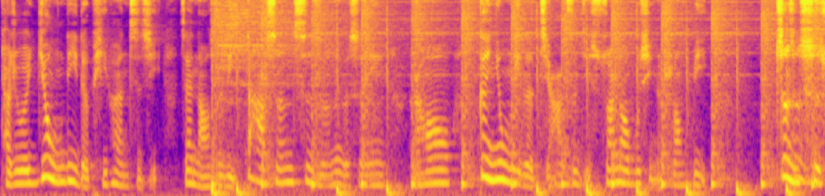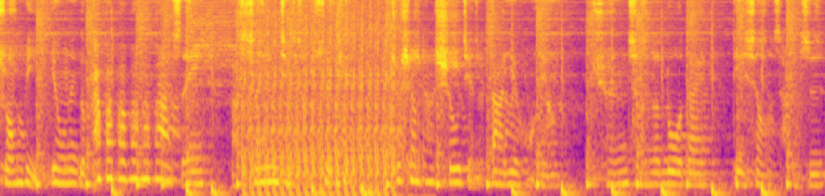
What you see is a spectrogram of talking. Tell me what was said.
他就会用力的批判自己，在脑子里大声斥责那个声音，然后更用力的夹自己酸到不行的双臂。正刺双臂，用那个啪啪啪啪啪啪的声音，把声音剪成碎片，就像他修剪的大叶黄杨，全程的落在地上的残枝，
